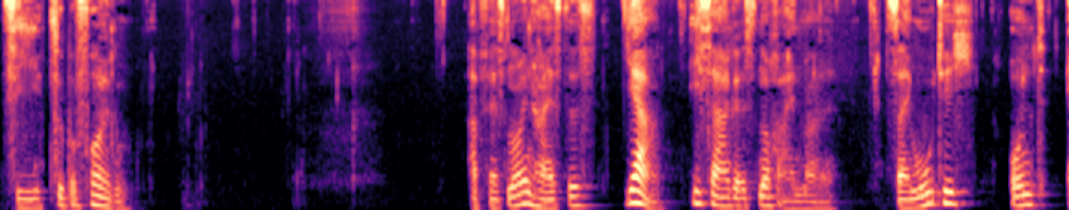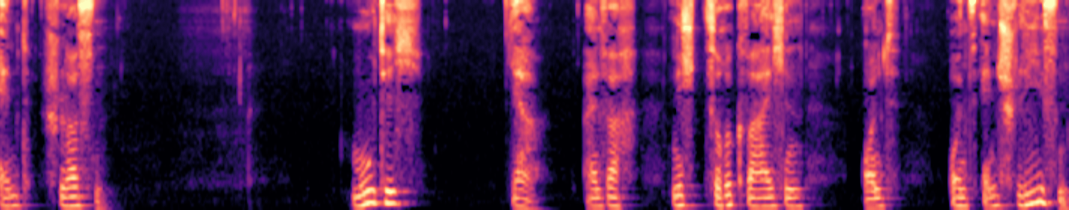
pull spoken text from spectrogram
sie zu befolgen. Ab Vers 9 heißt es, ja, ich sage es noch einmal, sei mutig und entschlossen. Mutig, ja, einfach nicht zurückweichen und uns entschließen,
